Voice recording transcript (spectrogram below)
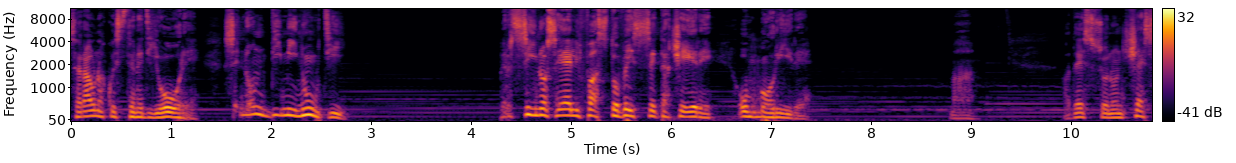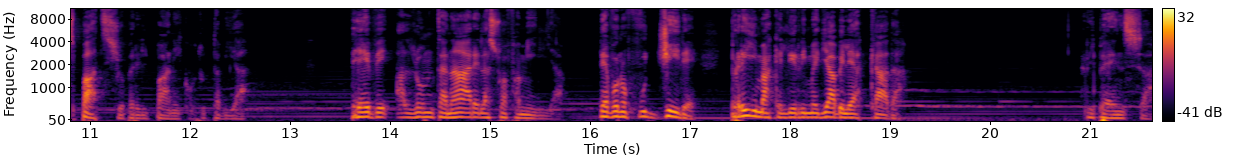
Sarà una questione di ore, se non di minuti. Persino se Elifas dovesse tacere o morire. Ma adesso non c'è spazio per il panico, tuttavia. Deve allontanare la sua famiglia. Devono fuggire prima che l'irrimediabile accada. Ripensa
